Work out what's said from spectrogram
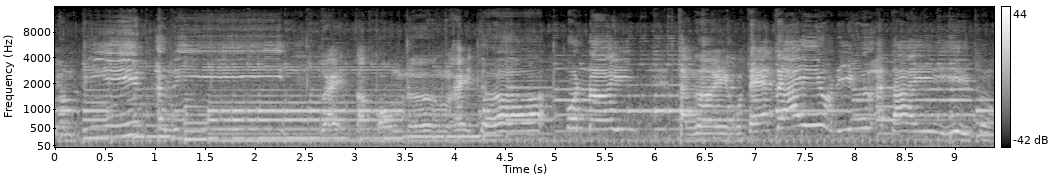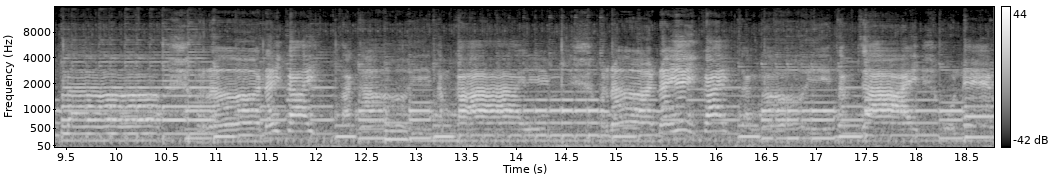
จนทินลีไว้ตะกองหนึ่งให้เธอบนในตั้งเงยกูแต่ใจวันนี้ออใจเพิ่ปลาเนอในกายตั้งเงยตั้งกายเนอในกายตั้งเงยตั้งใจโอนแนม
